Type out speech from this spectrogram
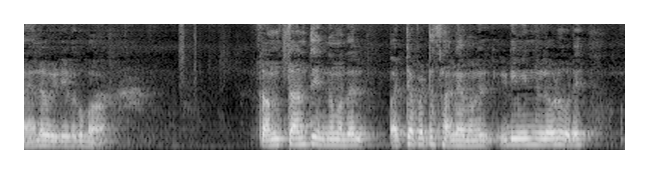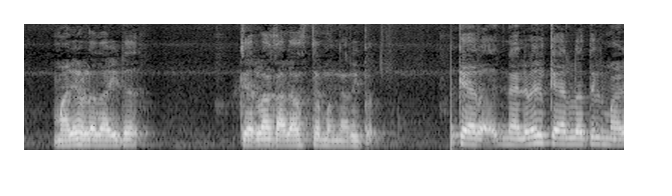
നേരെ വീഡിയോയിലേക്ക് പോകാം സംസ്ഥാനത്ത് ഇന്നു മുതൽ ഒറ്റപ്പെട്ട സ്ഥലങ്ങളിൽ ഇടിമിന്നലോടുകൂടി മഴയുള്ളതായിട്ട് കേരള കാലാവസ്ഥ മുന്നറിയിപ്പ്. കേര നിലവിൽ കേരളത്തിൽ മഴ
